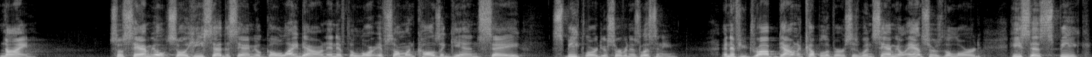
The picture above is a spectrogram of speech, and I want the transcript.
9. So Samuel, so he said to Samuel, Go lie down, and if the Lord, if someone calls again, say, Speak, Lord, your servant is listening. And if you drop down a couple of verses, when Samuel answers the Lord, he says, Speak,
